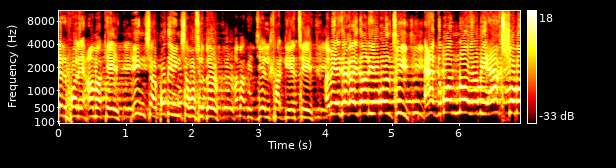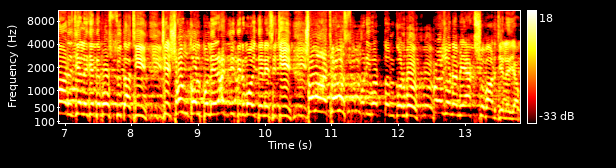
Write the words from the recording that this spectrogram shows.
এর ফলে আমাকে হিংসা প্রতিহিংসা বশত আমাকে জেল খাটিয়েছে। আমি এ জায়গায় দাঁড়িয়ে বলছি, একবার নয় আমি একশো বার জেলে যেতে প্রস্তুত আছি। যে সংকল্প নিয়ে রাজনীতির ময়দানে এসেছি, সমাজ ব্যবস্থা পরিবর্তন করব। প্রয়োজন আমি একশো বার জেলে যাব।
